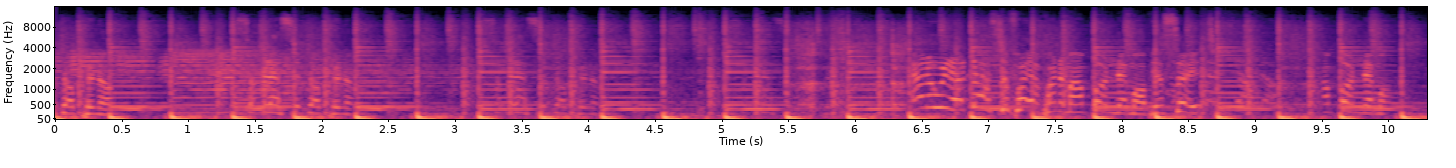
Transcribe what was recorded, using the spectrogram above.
it up, you know. So bless it up, you know. So bless it up, you know. Anyway, that's the fire upon them and burn them up, you say it? And burn them up.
